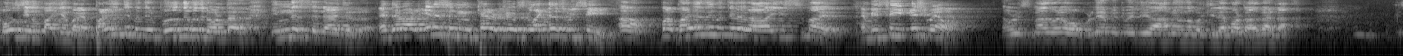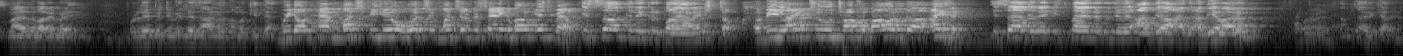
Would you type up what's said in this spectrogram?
close ഭാഗ്യം പറയാം. പഴയ നിയമത്തിലും പുതിയ നിയമത്തിലുണ്ട് ഇന്നസെന്റ് ആയിട്ടത് And there are innocent characters like this we see. പഴയ നിയമത്തിലെ ഒരാളാണ് ഇസ്മായിൽ. And we see Ishmael. നമ്മൾ ഇസ്മായിൽ പറയും പുള്ളിയെ പറ്റി വലിയ ധാരണവും നമുക്കില്ല. പോട്ടോ അത് വേണ്ട. ഇസ്മായിൽ എന്ന് പറയുമ്പോഴേ പുള്ളിയെ പറ്റി വലിയ ധാരണ നമുക്കില്ല. We don't have much teaching or much, much understanding about Ishmael. ഇസ്ഹാക്കിനെ കുറിച്ച് പറയാനാണ് ഇഷ്ടം. Uh, We like to talk about uh, Isaac. ഇസ്ഹാക്കിനെ ഇസ്മായിലിനെ കുറിച്ച് ആദ്യം അധികമാരും അധികം സംസാരിക്കാറില്ല.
